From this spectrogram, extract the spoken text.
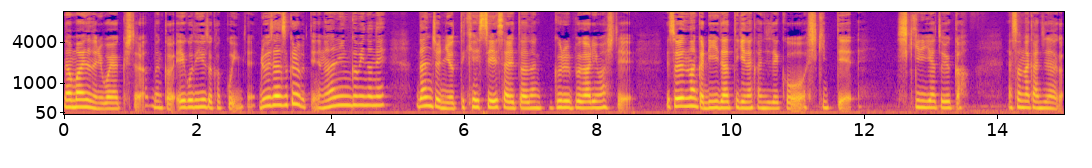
名前なのに和訳したら、なんか英語で言うとかっこいいみたいな。ルーザーズクラブってね、7人組のね、男女によって結成されたなんかグループがありまして、でそれのなんかリーダー的な感じでこう仕切って、仕切り屋というか、そんな感じなのが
